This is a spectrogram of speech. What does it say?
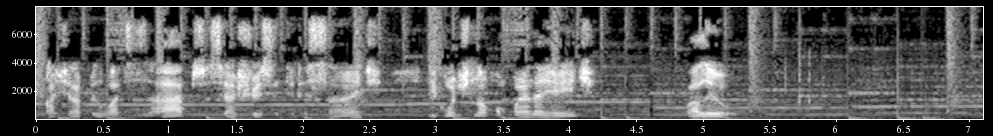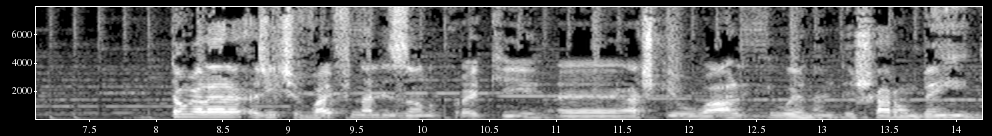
Compartilhar pelo WhatsApp se você achou isso interessante e continua acompanhando a gente. Valeu! Então, galera, a gente vai finalizando por aqui. É, acho que o Arlen e o Hernani deixaram bem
